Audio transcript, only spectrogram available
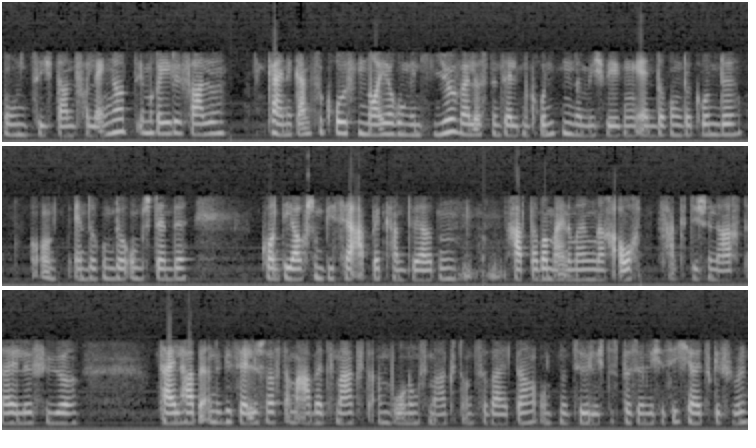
und sich dann verlängert im Regelfall. Keine ganz so großen Neuerungen hier, weil aus denselben Gründen, nämlich wegen Änderung der Gründe und Änderung der Umstände, konnte ja auch schon bisher aberkannt werden, hat aber meiner Meinung nach auch faktische Nachteile für Teilhabe an der Gesellschaft, am Arbeitsmarkt, am Wohnungsmarkt und so weiter und natürlich das persönliche Sicherheitsgefühl.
